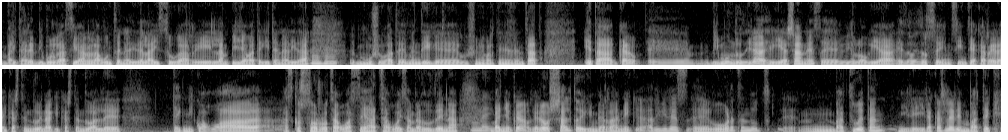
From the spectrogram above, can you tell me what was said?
baita ere, divulgazioan laguntzen ari dela izugarri lanpila bat egiten ari da, Mhm. musu bat hemendik e, Usune Martinezentzat. Eta, claro, e, bi mundu dira, egia esan, ez? E, biologia edo edozein zientzia karrera ikasten duenak, ikasten du alde teknikoagoa, asko zorrotzagoa, zehatzagoa izan behar du dena, Bai. baina, claro, gero salto egin behar da. Nik adibidez, e, gogoratzen dut, e, batzuetan, nire irakasleren batek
